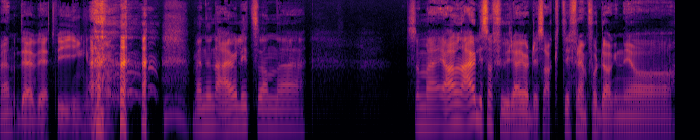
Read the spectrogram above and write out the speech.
Men, Det vet vi ingenting om. men hun er jo litt sånn uh, som, Ja, hun er jo litt sånn Furia Hjørdis-aktig fremfor Dagny og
